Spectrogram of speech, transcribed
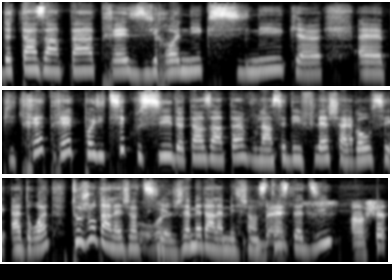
de temps en temps très ironique, cynique, puis très très politique aussi. De temps en temps, vous lancez des flèches à gauche et à droite, toujours dans la gentillesse, jamais dans la méchanceté, ben, cela dit. En fait,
